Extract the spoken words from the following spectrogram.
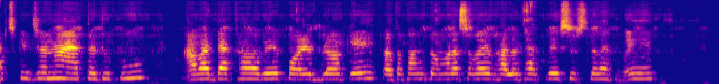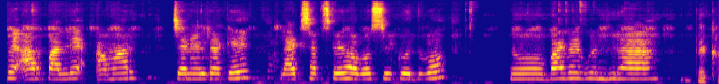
আজকের জন্য এতটুকু। আবার দেখা হবে পরের ব্লগে। ততক্ষণ তোমরা সবাই ভালো থাকবে, সুস্থ থাকবে। আর পারলে আমার চ্যানেলটাকে লাইক সাবস্ক্রাইব অবশ্যই করে দেবো। তো বাই বাই বন্ধুরা। দেখা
